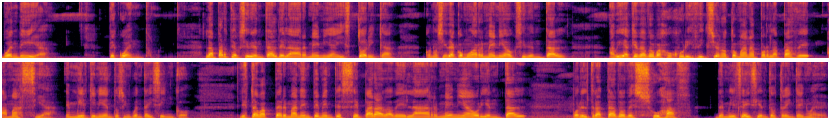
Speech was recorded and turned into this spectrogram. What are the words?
buen día. Te cuento. La parte occidental de la Armenia histórica, conocida como Armenia Occidental, había quedado bajo jurisdicción otomana por la paz de Amasya en 1555 y estaba permanentemente separada de la Armenia Oriental por el Tratado de Suhaf de 1639.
